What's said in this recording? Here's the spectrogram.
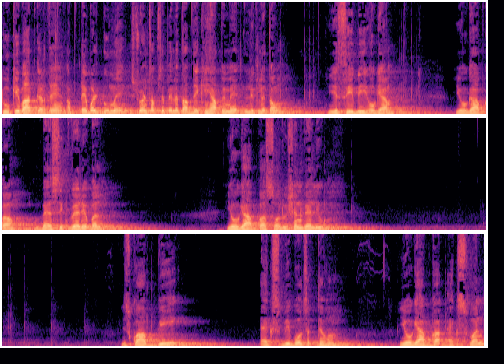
टू की बात करते हैं। अब टेबल टू में स्टूडेंट सबसे पहले तो आप देखिए, यहाँ पे मैं लिख लेता हूँ। ये सी बी हो गया। ये हो गया आपका बेसिक वेरिएबल ये हो गया आपका सॉल्यूशन वैल्यू जिसको आप बी एक्स भी बोल सकते हो। ये हो गया आपका एक्स वन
